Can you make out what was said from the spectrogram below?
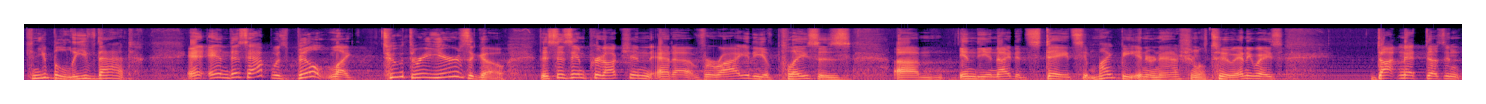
Can you believe that? And, and, this app was built like two, three years ago. This is in production at a variety of places um, in the United States. It might be international too. Anyways, .NET doesn't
